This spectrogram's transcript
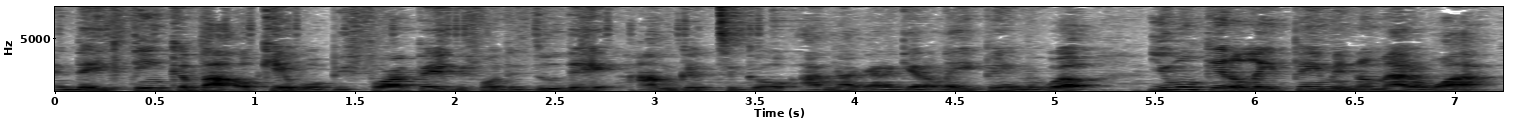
and they think about, okay, well, before I pay before the due date, I'm good to go. I'm not gonna get a late payment. Well, you won't get a late payment no matter what.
